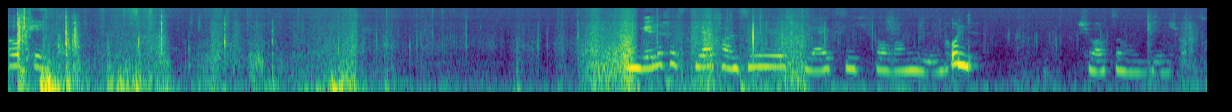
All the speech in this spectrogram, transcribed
Okay. In welches Tier kann Sirius Black sich verwandeln? Hund. Schwarzer Hund, ja, schwarzer.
